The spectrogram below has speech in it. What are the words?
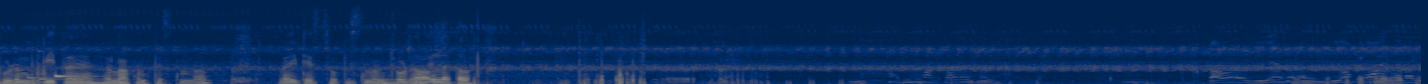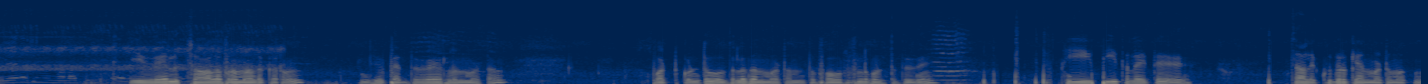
చూడండి పీత ఎలా కనిపిస్తుందో. లైట్ వేసి చూపిస్తున్నాను చూడండి. ఈ వేలు చాలా ప్రమాదకరం. ఇది పెద్ద వేలు అనమాట పట్టుకుంటే వదలదు అనమాట అంత పవర్ఫుల్గా ఉంటుంది ఇది ఈ పీతలు అయితే చాలా ఎక్కువ దొరికాయి అనమాట మాకు.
